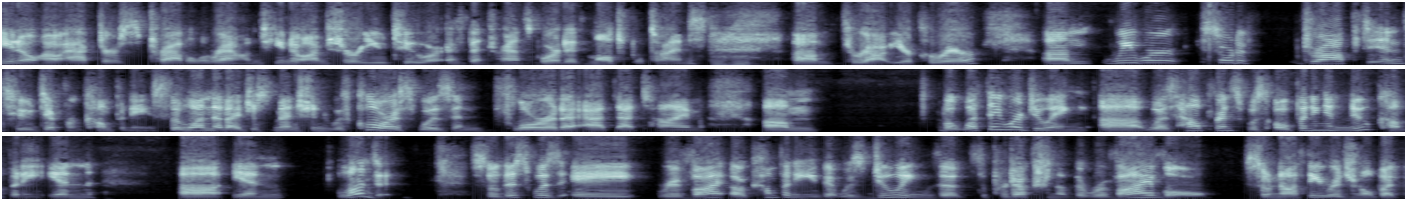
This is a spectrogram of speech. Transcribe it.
you know how actors travel around. You know, I'm sure you too are, have been transported multiple times mm-hmm. um, throughout your career. Um, we were sort of dropped into different companies. The one that I just mentioned with Cloris was in Florida at that time. Um, but what they were doing uh, was Hal Prince was opening a new company in uh, in London. So this was a revi- a company that was doing the, the production of the revival so not the original, but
